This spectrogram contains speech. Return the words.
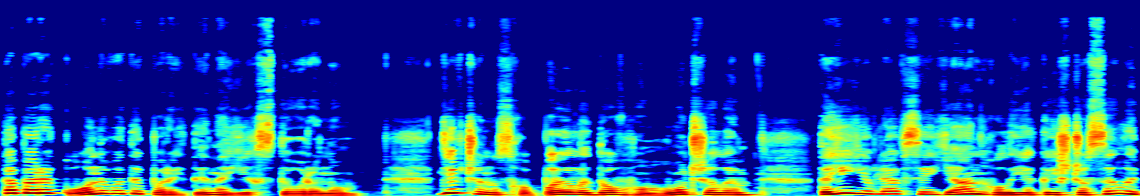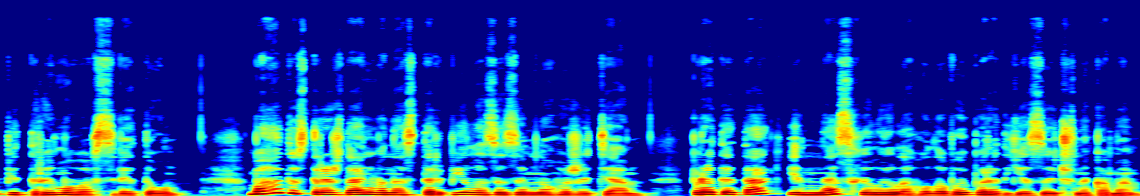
та переконувати перейти на їх сторону. Дівчину схопили, довго мучили, та їй являвся янгол, який щосили підтримував святу. Багато страждань вона стерпіла за земного життя, проте так і не схилила голови перед язичниками,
